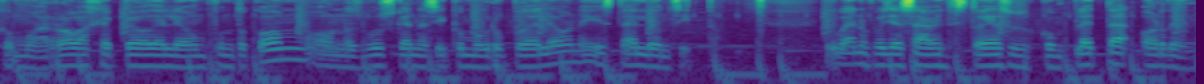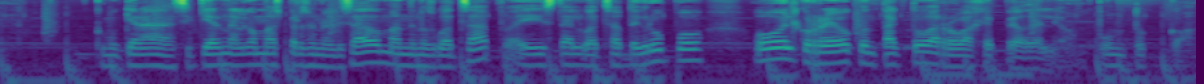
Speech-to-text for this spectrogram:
como arroba gpodeleon.com o nos buscan así como Grupo de León, ahí está el leoncito. Y bueno, pues ya saben, estoy a su completa orden. Como quiera, si quieren algo más personalizado, mándenos WhatsApp. Ahí está el WhatsApp de grupo o el correo contacto arroba gpodeleon.com.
